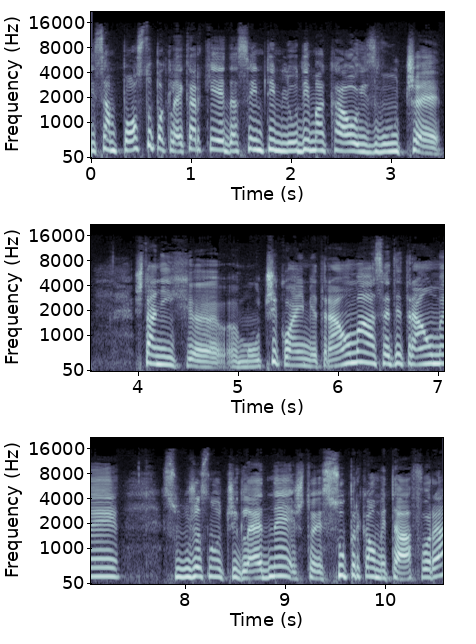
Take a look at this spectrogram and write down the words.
I sam postupak lekarke je da svim tim ljudima kao izvuče šta njih e, muči, koja im je trauma, a sve te traume su užasno očigledne, što je super kao metafora,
